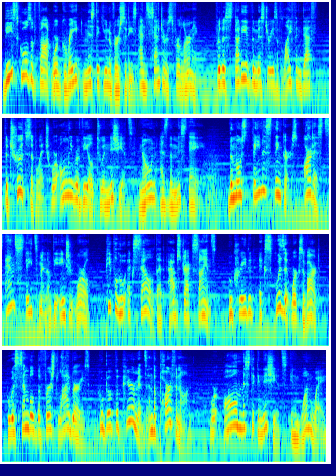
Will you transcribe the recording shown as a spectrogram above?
These schools of thought were great mystic universities and centers for learning, for the study of the mysteries of life and death, the truths of which were only revealed to initiates known as the Mystei. The most famous thinkers, artists, and statesmen of the ancient world, people who excelled at abstract science, who created exquisite works of art, who assembled the first libraries, who built the pyramids and the Parthenon, were all mystic initiates in one way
